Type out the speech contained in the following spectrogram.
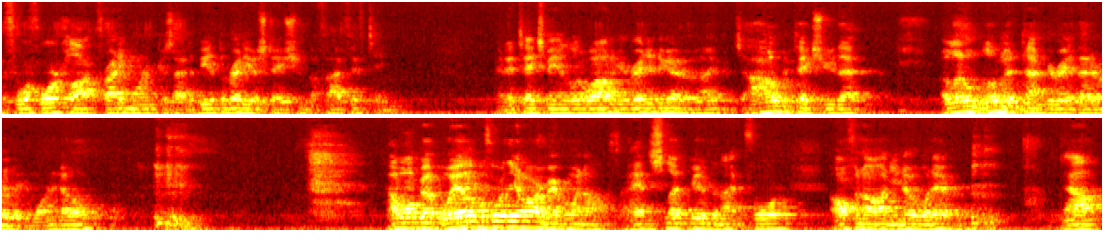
before 4 o'clock Friday morning because I had to be at the radio station by 5.15. And it takes me a little while to get ready to go. I, I hope it takes you that, a little, little bit of time to get ready that early in the morning. Hello? I woke up well before the alarm ever went off. I hadn't slept good the night before, off and on, you know, whatever. Now,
